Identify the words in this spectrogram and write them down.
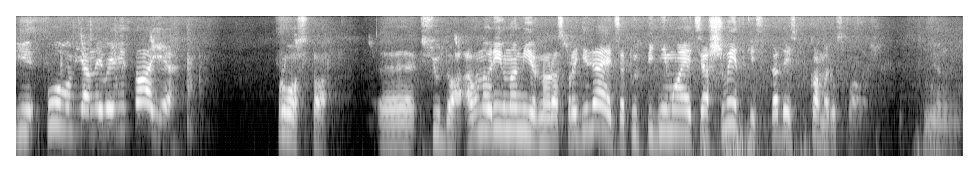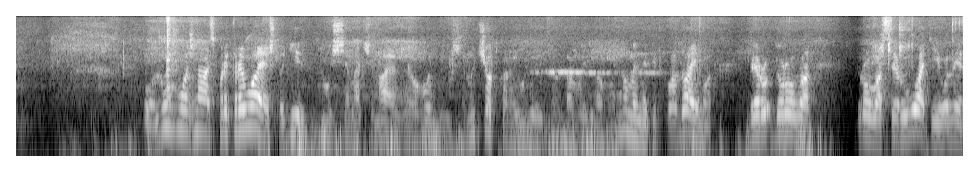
І полум'я не вилітає просто е, сюди, а воно рівномірно розподіляється. Тут піднімається швидкість, та десь камеру склалиш. Ні, ні. О, ну можна ось прикриваєш, тоді дужче починає вже огонь більше. Ну чітко регулюється там видно. Ну ми не підкладаємо. Дрова, дрова сируваті і вони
